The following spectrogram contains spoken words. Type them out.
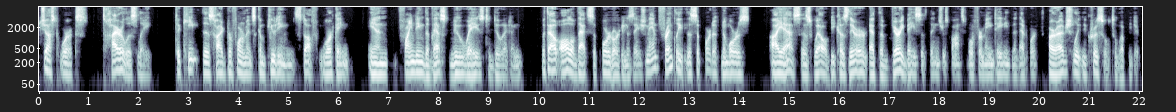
just works tirelessly to keep this high performance computing stuff working and finding the best new ways to do it. And without all of that support organization and frankly, the support of Nemours IS as well, because they're at the very base of things responsible for maintaining the network are absolutely crucial to what we do.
